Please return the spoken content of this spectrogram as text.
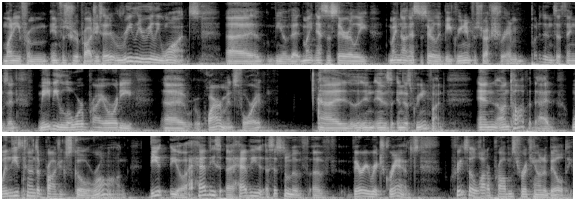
money from infrastructure projects that it really, really wants. Uh, you know that might necessarily might not necessarily be green infrastructure, and put it into things that maybe lower priority uh, requirements for it uh, in, in, in, this green fund. And on top of that, when these kinds of projects go wrong, the, you know a heavy a heavy a system of, of very rich grants creates a lot of problems for accountability.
